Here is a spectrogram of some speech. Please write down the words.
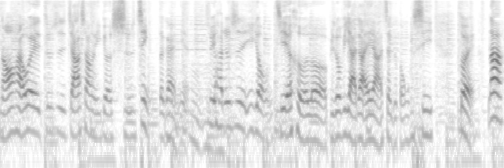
然后还会就是加上一个实境的概念，嗯嗯嗯、所以它就是一种结合了，比如说 VR 加 AR 这个东西。对，那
